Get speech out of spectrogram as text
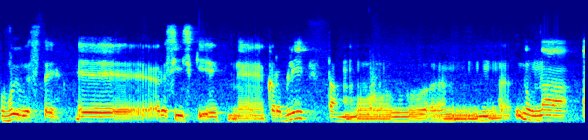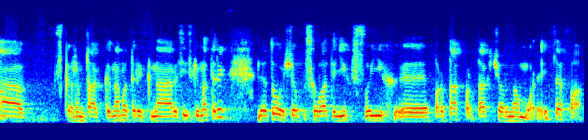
вивести е, російські е, кораблі там е, ну, на а, скажімо так, на материк на російський материк для того, щоб сховати їх в своїх е, портах, портах Чорного моря, і це факт.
